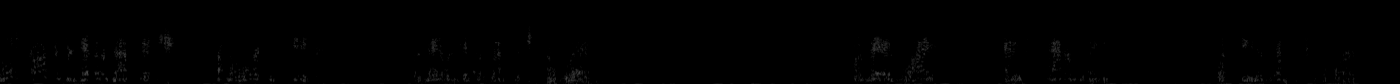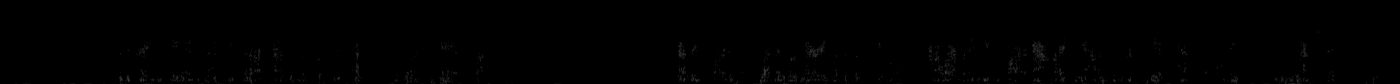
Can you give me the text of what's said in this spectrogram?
most prophets are given a message from the Lord to speak, Hosea was given a message to live. Hosea's life and family was to be his message from the Lord. And the crazy thing is, I think that our families are supposed to be a testament to the Lord today as well. Every part of it, whether we're married, whether we're single, however you are at right now, you are to be a testimony to the message of the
